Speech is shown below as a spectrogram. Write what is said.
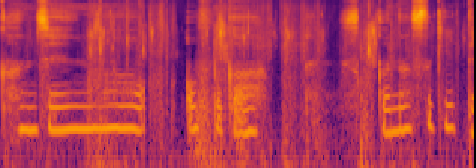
肝心のオフが少なすぎて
